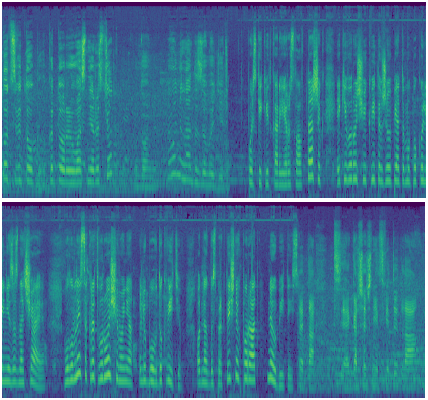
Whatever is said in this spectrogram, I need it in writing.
Тот цветок, который у вас не растет в доме, его не надо заводить. Польський квіткар Ярослав Пташик, який вирощує квіти вже у п'ятому поколінні, зазначає, головний секрет вирощування любов до квітів. Однак без практичних порад не обійтись. Это ц- горшечные цветы для э,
